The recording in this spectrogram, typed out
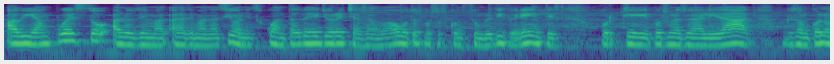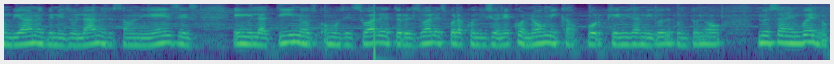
habían puesto a, los demás, a las demás naciones. ¿Cuántas veces yo he rechazado a otros por sus costumbres diferentes, porque por su nacionalidad, porque son colombianos, venezolanos, estadounidenses, eh, latinos, homosexuales, heterosexuales, por la condición económica, porque mis amigos de pronto no, no están en bueno,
